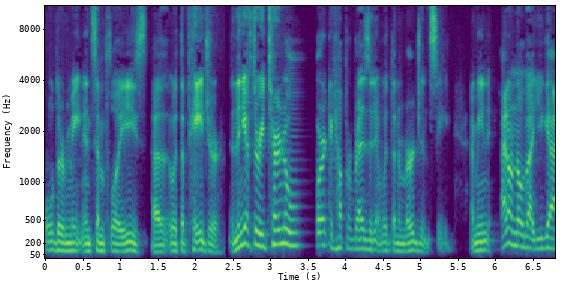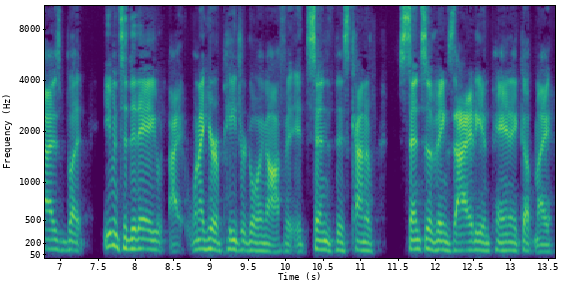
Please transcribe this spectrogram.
older maintenance employees uh, with the pager. And then you have to return to work and help a resident with an emergency. I mean, I don't know about you guys, but even to today, I, when I hear a pager going off, it, it sends this kind of sense of anxiety and panic up my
